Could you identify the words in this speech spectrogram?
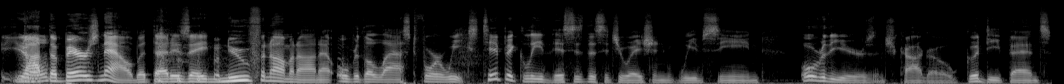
you not the Bears now, but that is a new phenomenon uh, over the last four weeks. Typically, this is the situation we've seen over the years in Chicago. Good defense,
